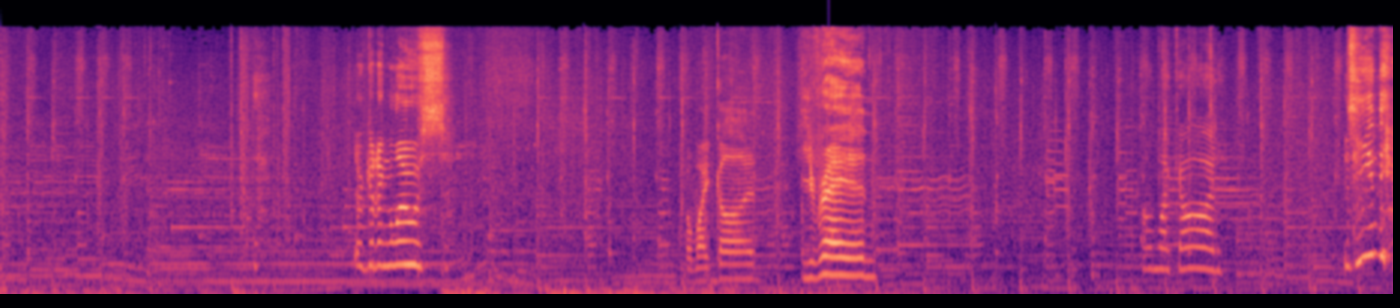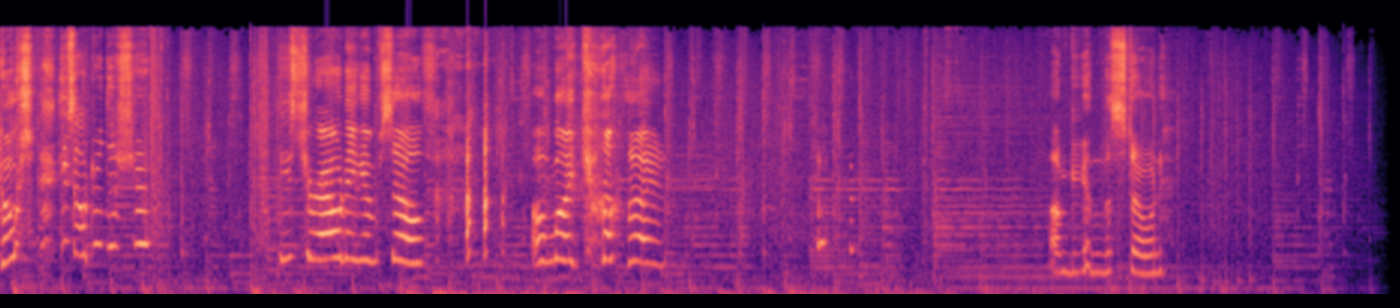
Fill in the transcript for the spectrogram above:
They're getting loose. Oh my god. He ran. Oh my god. Is he in the ocean? He's under the ship. He's drowning himself. oh my god. I'm getting the stone.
